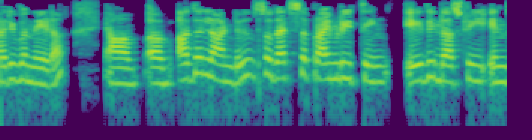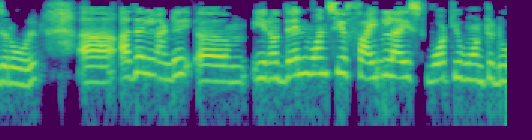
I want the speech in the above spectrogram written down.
അറിവ് നേടുക അതല്ലാണ്ട് so that's the primary thing ഏത് ഇൻഡസ്ട്രി എന്ത് റോൾ അതല്ലാണ്ട് you know then once you finalised what you want to do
